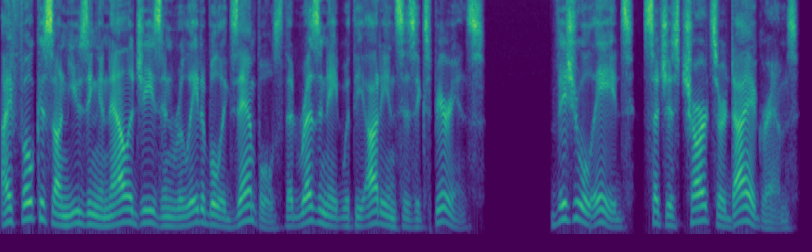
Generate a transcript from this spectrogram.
I focus on using analogies and relatable examples that resonate with the audience's experience. Visual aids, such as charts or diagrams,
